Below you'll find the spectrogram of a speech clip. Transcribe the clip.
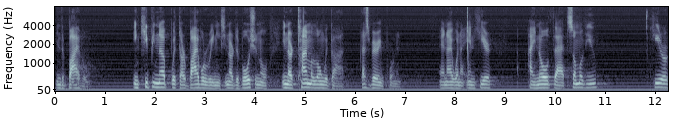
in the Bible, in keeping up with our Bible readings, in our devotional, in our time alone with God. That's very important. And I want to end here. I know that some of you here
